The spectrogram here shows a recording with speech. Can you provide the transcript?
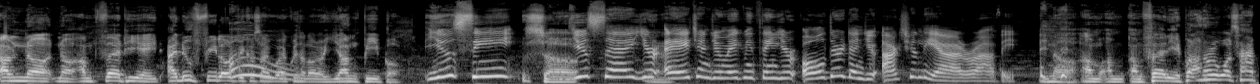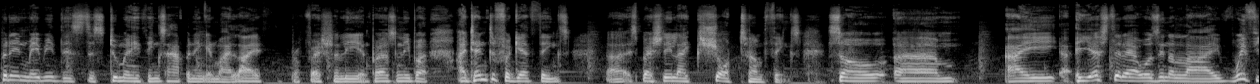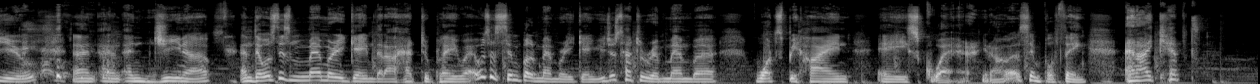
I'm not. No, I'm 38. I do feel old because I work Oh. with a lot of young people. You see, So you say your yeah. age, and you make me think you're older than you actually are, Ravee. no, I'm I'm I'm 38. But I don't know what's happening. Maybe there's there's too many things happening in my life, professionally and personally. But I tend to forget things, uh, especially like short-term things. So um, I yesterday I was in a live with you and, and and Gina, and there was this memory game that I had to play. Where it was a simple memory game. You just had to remember what's behind a square. You know, a simple thing. And I kept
